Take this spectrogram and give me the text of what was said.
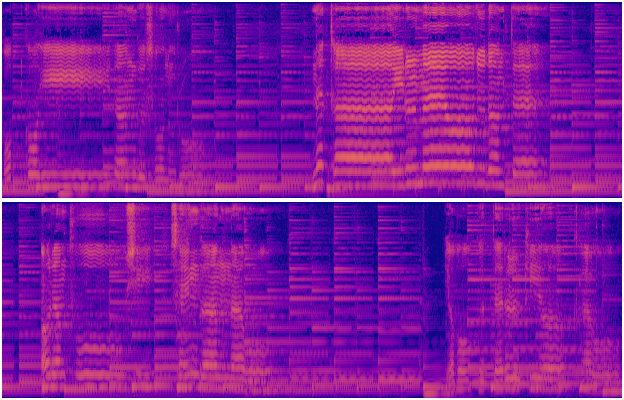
곱고 희던 그 손으로 넥타이를 메어주던 때 어렴풋이 생각나오. 여보 그때를 기억하오.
